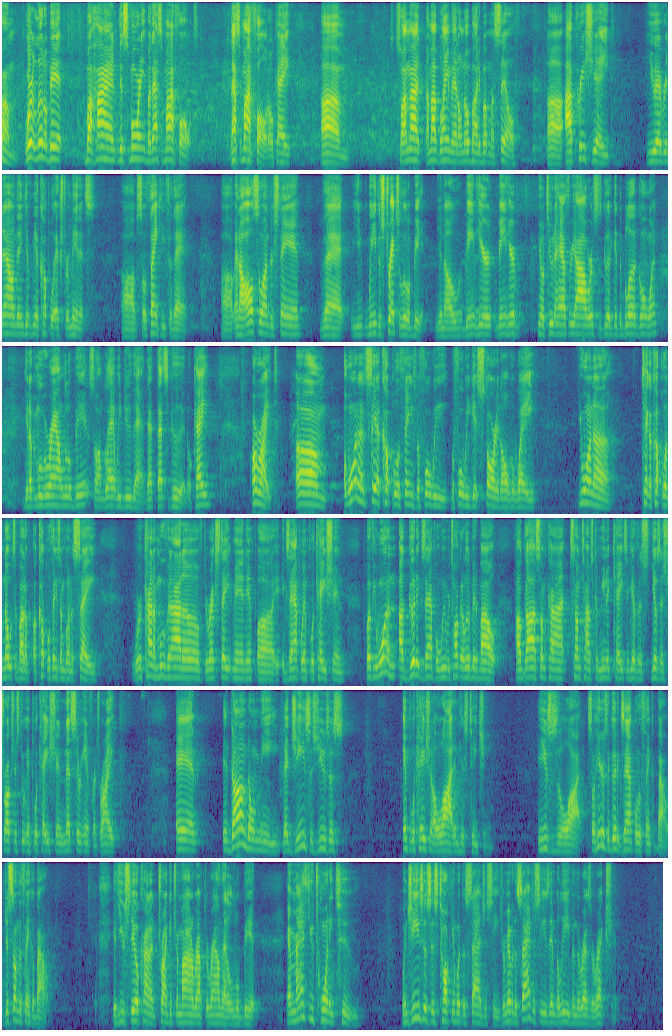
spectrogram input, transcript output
Um, we're a little bit behind this morning, but that's my fault. That's my fault, okay? Um, so I'm not, I'm not blaming that on nobody but myself. Uh, I appreciate you every now and then giving me a couple extra minutes. Uh, so thank you for that. Uh, and I also understand that you, we need to stretch a little bit. You know, being here, being here, you know, two and a half, three hours is good to get the blood going, get up and move around a little bit. So I'm glad we do that. That that's good. Okay. All right. Um, I want to say a couple of things before we before we get started all the way. You want to take a couple of notes about a, a couple of things I'm going to say. We're kind of moving out of direct statement, uh, example, implication. But if you want a, a good example, we were talking a little bit about how God some kind, sometimes communicates and gives, gives instructions through implication, necessary inference, right? And it dawned on me that Jesus uses implication a lot in his teaching. He uses it a lot. So here's a good example to think about, just something to think about. If you still kind of try and get your mind wrapped around that a little bit. In Matthew 22, when Jesus is talking with the Sadducees, remember the Sadducees didn't believe in the resurrection.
